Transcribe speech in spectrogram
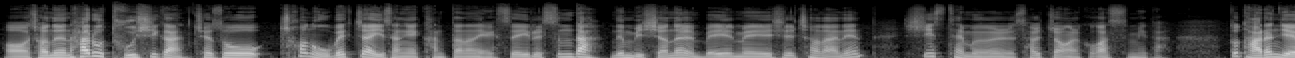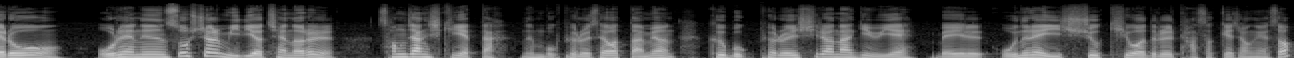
어, 저는 하루 2시간, 최소 1,500자 이상의 간단한 에세이를 쓴다는 미션을 매일매일 실천하는 시스템을 설정할 것 같습니다. 또 다른 예로 올해는 소셜 미디어 채널을 성장시키겠다는 목표를 세웠다면 그 목표를 실현하기 위해 매일 오늘의 이슈 키워드를 다섯 개 정해서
